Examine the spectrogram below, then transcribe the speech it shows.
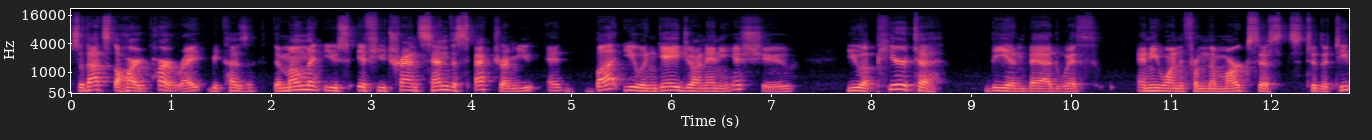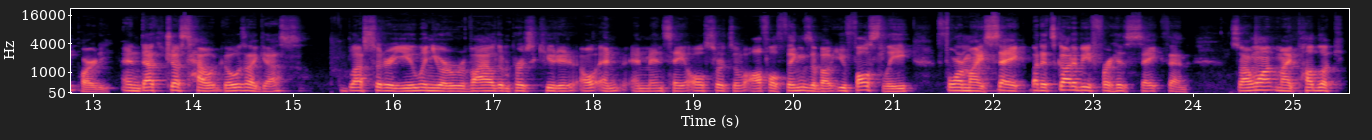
so that's the hard part, right? Because the moment you if you transcend the spectrum, you eh, but you engage on any issue, you appear to be in bed with anyone from the Marxists to the Tea Party. And that's just how it goes, I guess. Blessed are you when you are reviled and persecuted, and, and men say all sorts of awful things about you falsely for my sake, but it's got to be for his sake then. So I want my public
